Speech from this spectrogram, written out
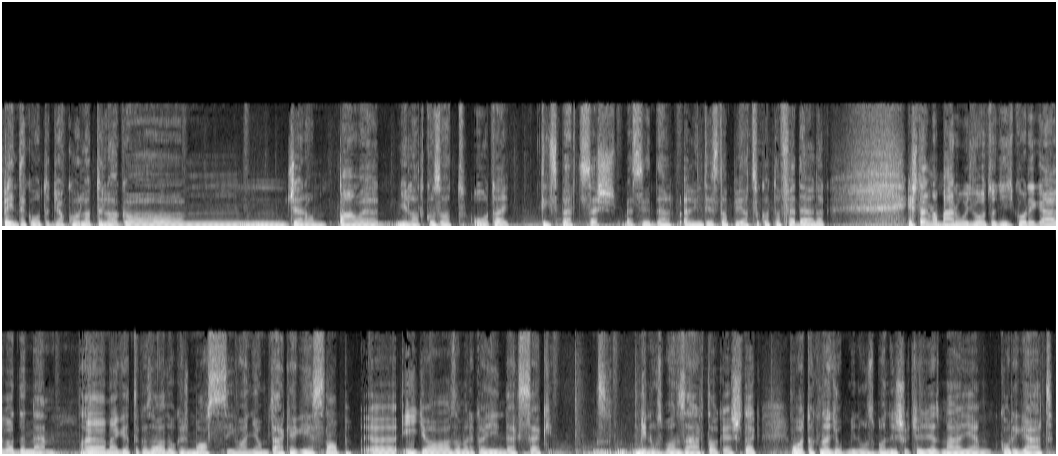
péntek óta gyakorlatilag a mm, Jerome Powell nyilatkozat óta egy 10 perces beszéddel elintézte a piacokat a fedelnök. És tegnap már úgy volt, hogy így korrigálgat, de nem. Megjöttek az adók, és masszívan nyomták egész nap, így az amerikai indexek mínuszban zártak, estek. Voltak nagyobb mínuszban is, úgyhogy ez már ilyen korrigált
